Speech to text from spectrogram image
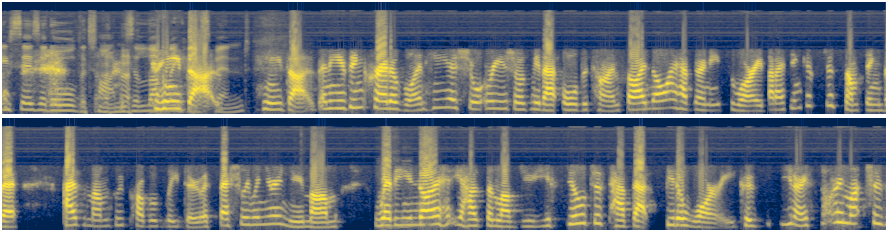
he says it all the time. He's a lovely he does. husband. He does. And he is incredible. And he assure, reassures me that all the time. So I know I have no need to worry. But I think it's just something that as mums we probably do, especially when you're a new mum. Whether you know your husband loves you, you still just have that bit of worry because, you know, so much has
